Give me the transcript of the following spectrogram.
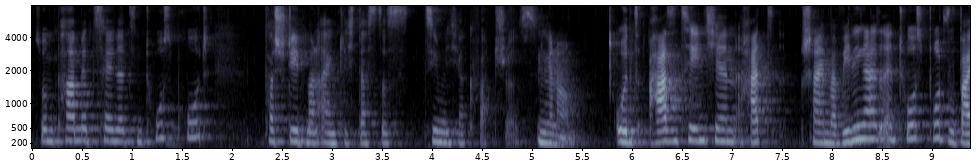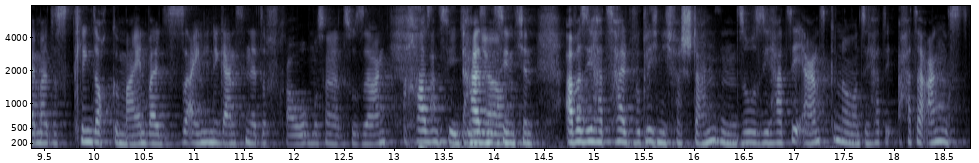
so ein paar mehr Zellen als ein Toastbrot, versteht man eigentlich, dass das ziemlicher Quatsch ist. Genau. Und Hasenzähnchen hat scheinbar weniger als ein Toastbrot, wobei man, das klingt auch gemein, weil das ist eigentlich eine ganz nette Frau, muss man dazu sagen. Ach, Hasenzähnchen. Hasenzähnchen. Ja. Aber sie hat es halt wirklich nicht verstanden. So, sie hat sie ernst genommen und sie hat, hatte Angst.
